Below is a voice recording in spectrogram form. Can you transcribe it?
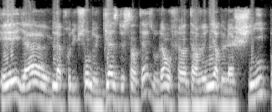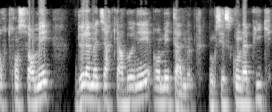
et il y a euh, la production de gaz de synthèse où là on fait intervenir de la chimie pour transformer de la matière carbonée en méthane. Donc c'est ce qu'on applique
